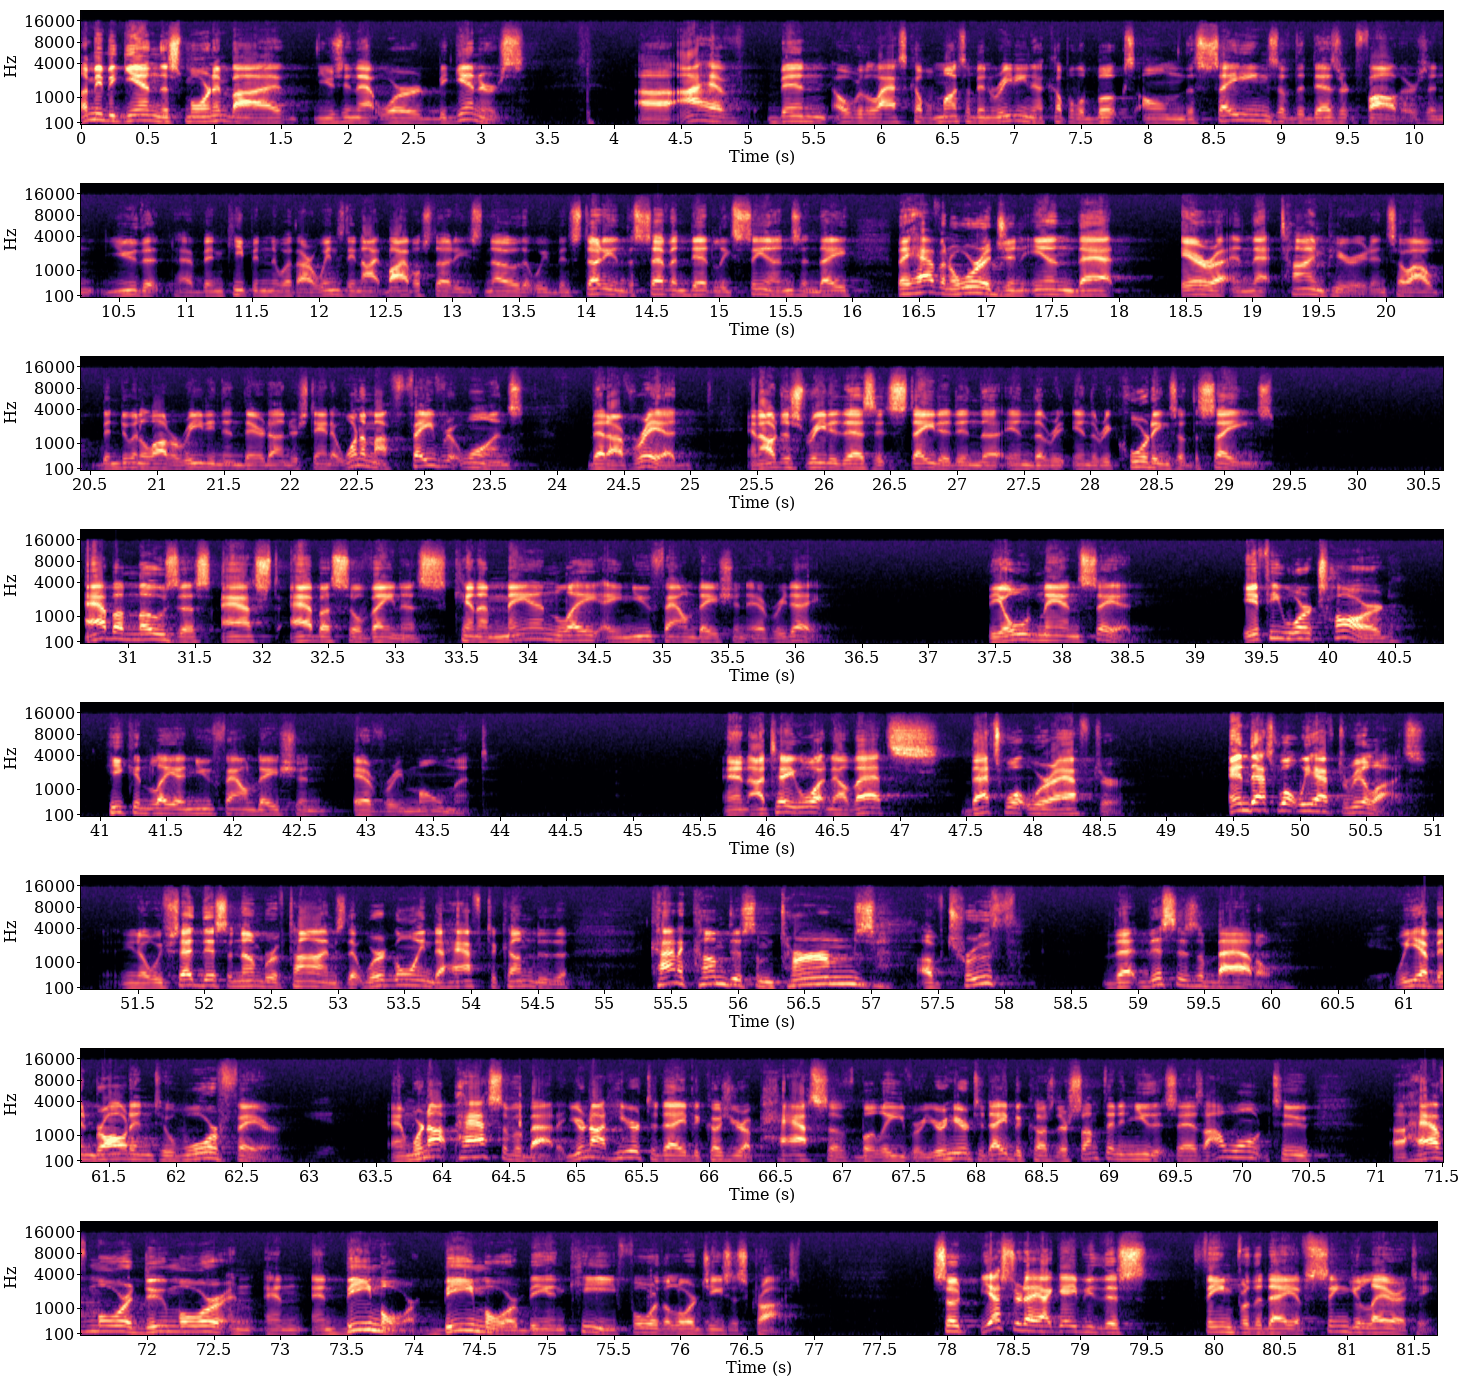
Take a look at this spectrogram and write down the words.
Let me begin this morning by using that word beginners. Uh, I have been, over the last couple months, I've been reading a couple of books on the sayings of the Desert Fathers. And you that have been keeping with our Wednesday night Bible studies know that we've been studying the seven deadly sins, and they, they have an origin in that era and that time period. And so I've been doing a lot of reading in there to understand it. One of my favorite ones that I've read, and I'll just read it as it's stated in the, in the, in the recordings of the sayings. Abba Moses asked Abba Sylvanus, Can a man lay a new foundation every day? The old man said, If he works hard, he can lay a new foundation every moment. And I tell you what, now that's, that's what we're after. And that's what we have to realize. You know, we've said this a number of times that we're going to have to come to the, kind of come to some terms of truth that this is a battle. We have been brought into warfare. And we're not passive about it. You're not here today because you're a passive believer. You're here today because there's something in you that says, I want to uh, have more, do more, and, and, and be more. Be more being key for the Lord Jesus Christ. So, yesterday I gave you this theme for the day of singularity.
